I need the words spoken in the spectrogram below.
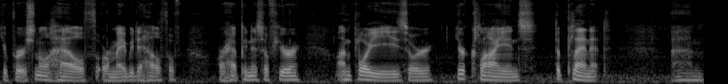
your personal health or maybe the health of or happiness of your employees or your clients, the planet. Um,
